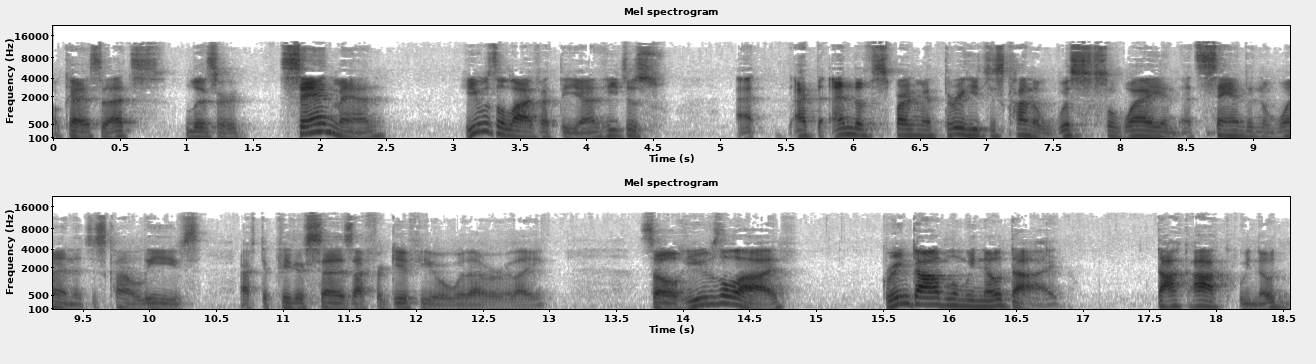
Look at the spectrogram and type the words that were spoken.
Okay, so that's Lizard. Sandman, he was alive at the end. He just at at the end of Spider-Man three, he just kind of whisks away and at sand in the wind. and just kind of leaves after Peter says, "I forgive you" or whatever. Like, so he was alive. Green Goblin, we know died. Doc Ock, we know.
